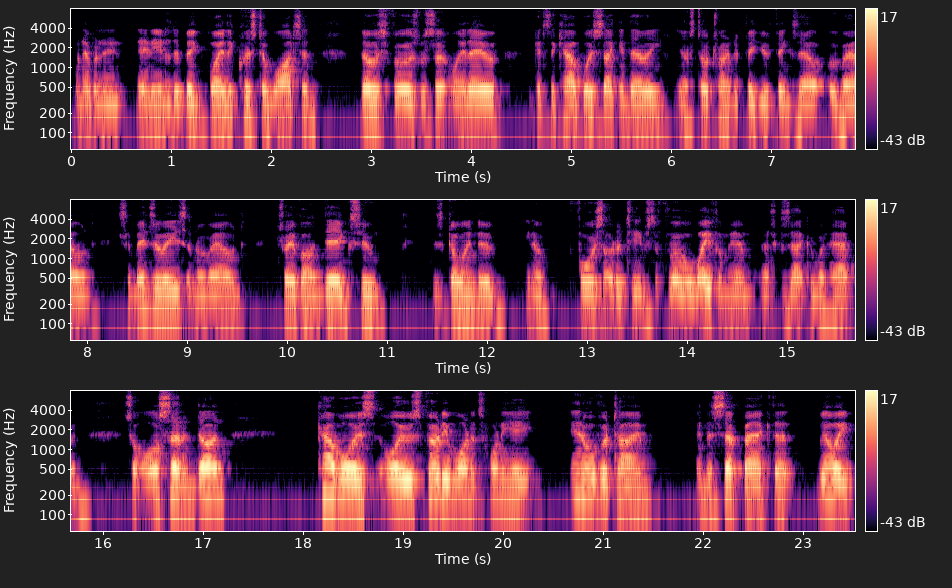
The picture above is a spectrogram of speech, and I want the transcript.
whenever they, they needed a big play to Christian Watson. Those throws were certainly there against the Cowboys secondary, you know, still trying to figure things out around some injuries and around Trevon Diggs, who is going to, you know, force other teams to throw away from him. That's exactly what happened. So all said and done, Cowboys oh, lose 31 to 28 in overtime, and a setback that really,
